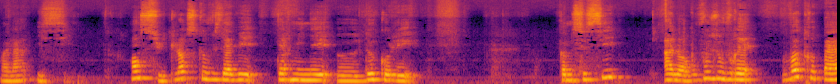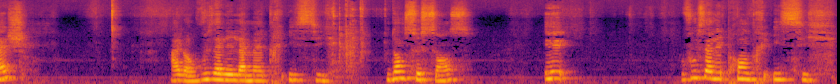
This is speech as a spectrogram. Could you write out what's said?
Voilà, ici. Ensuite, lorsque vous avez terminé euh, de coller comme ceci, alors vous ouvrez votre page. Alors, vous allez la mettre ici, dans ce sens. Et vous allez prendre ici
